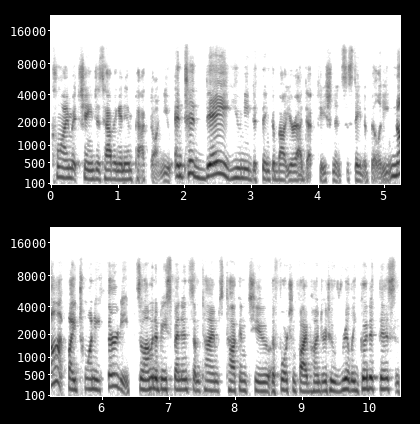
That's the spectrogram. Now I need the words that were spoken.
climate change is having an impact on you. And today you need to think about your adaptation and sustainability, not by 2030. So I'm going to be spending some time talking to the Fortune 500 who are really good at this, and,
